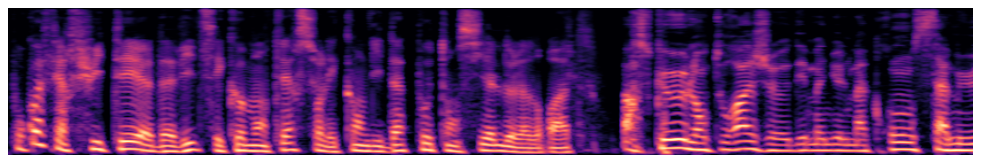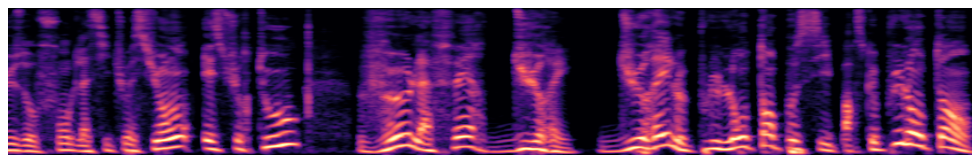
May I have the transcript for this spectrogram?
Pourquoi faire fuiter, David, ses commentaires sur les candidats potentiels de la droite? Parce que l'entourage d'Emmanuel Macron s'amuse au fond de la situation et surtout veut la faire durer. Durer le plus longtemps possible. Parce que plus longtemps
